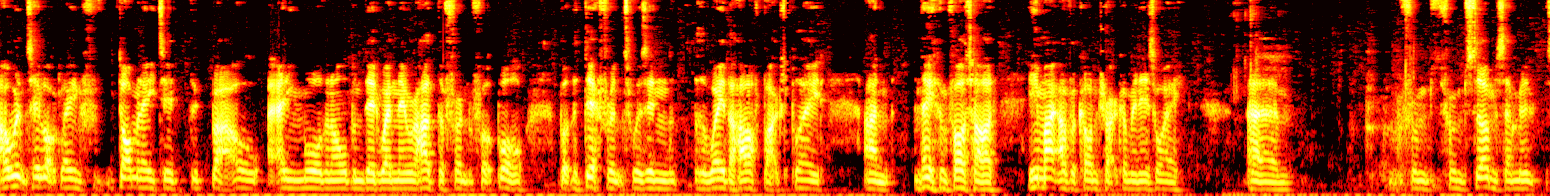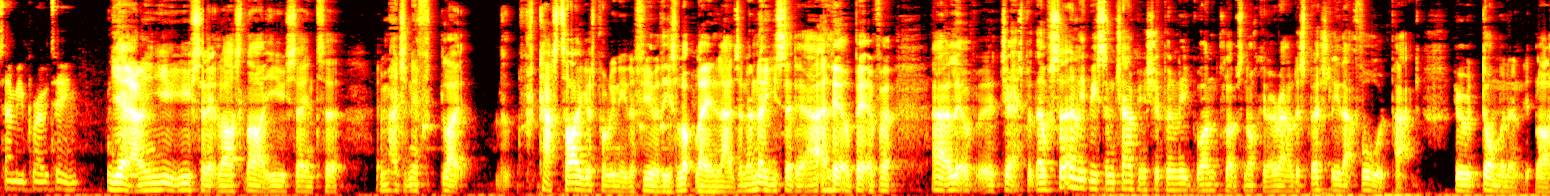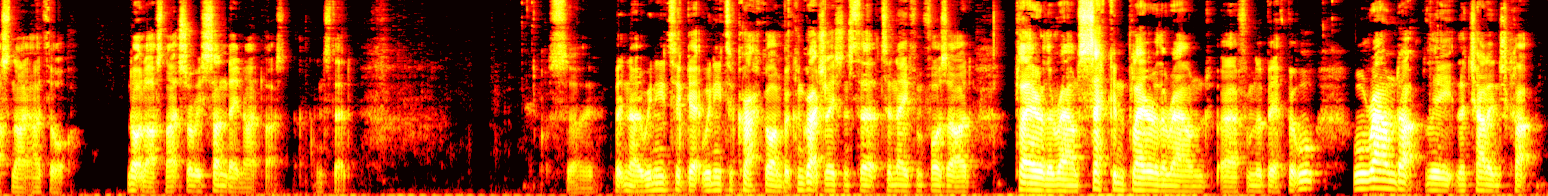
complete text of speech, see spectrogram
I wouldn't say Lock Lane dominated the battle any more than Oldham did when they were had the front football, but the difference was in the way the halfbacks played. And Nathan Fozzard, he might have a contract coming his way. um, from from some semi semi pro team. Yeah, I mean, you, you said it last night. You saying to imagine if like Cas Tigers probably need a few of these lock lane lads, and I know you said it at a little bit of a a little bit of jest, but there'll certainly be some Championship and League One clubs knocking around, especially that forward pack who were dominant last night. I thought, not last night, sorry, Sunday night last instead. So, but no, we need to get we need to crack on. But congratulations to, to Nathan Fozzard, player of the round, second player of the round uh, from the Biff. But we'll we'll round up the the Challenge Cup.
